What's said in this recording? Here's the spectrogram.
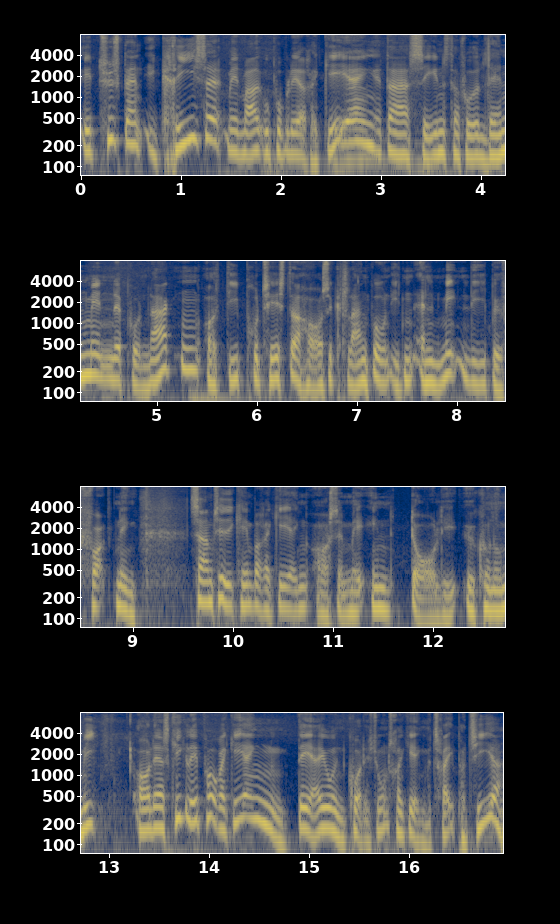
et Tyskland i krise med en meget upopulær regering, der senest har fået landmændene på nakken, og de protester har også klangbund i den almindelige befolkning. Samtidig kæmper regeringen også med en dårlig økonomi. Og lad os kigge lidt på regeringen. Det er jo en koalitionsregering med tre partier.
